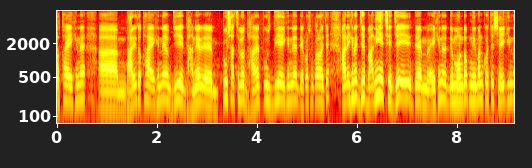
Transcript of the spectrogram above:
তথা এখানে ধারি তথা এখানে যে ধানের তুষ আছিল, ধানের তুষ দিয়ে এখানে ডেকোরেশন করা হয়েছে। আর এখানে যে বানিয়েছে, যে এখানে যে মণ্ডপ নির্মাণ করেছে, সেই কিন্তু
